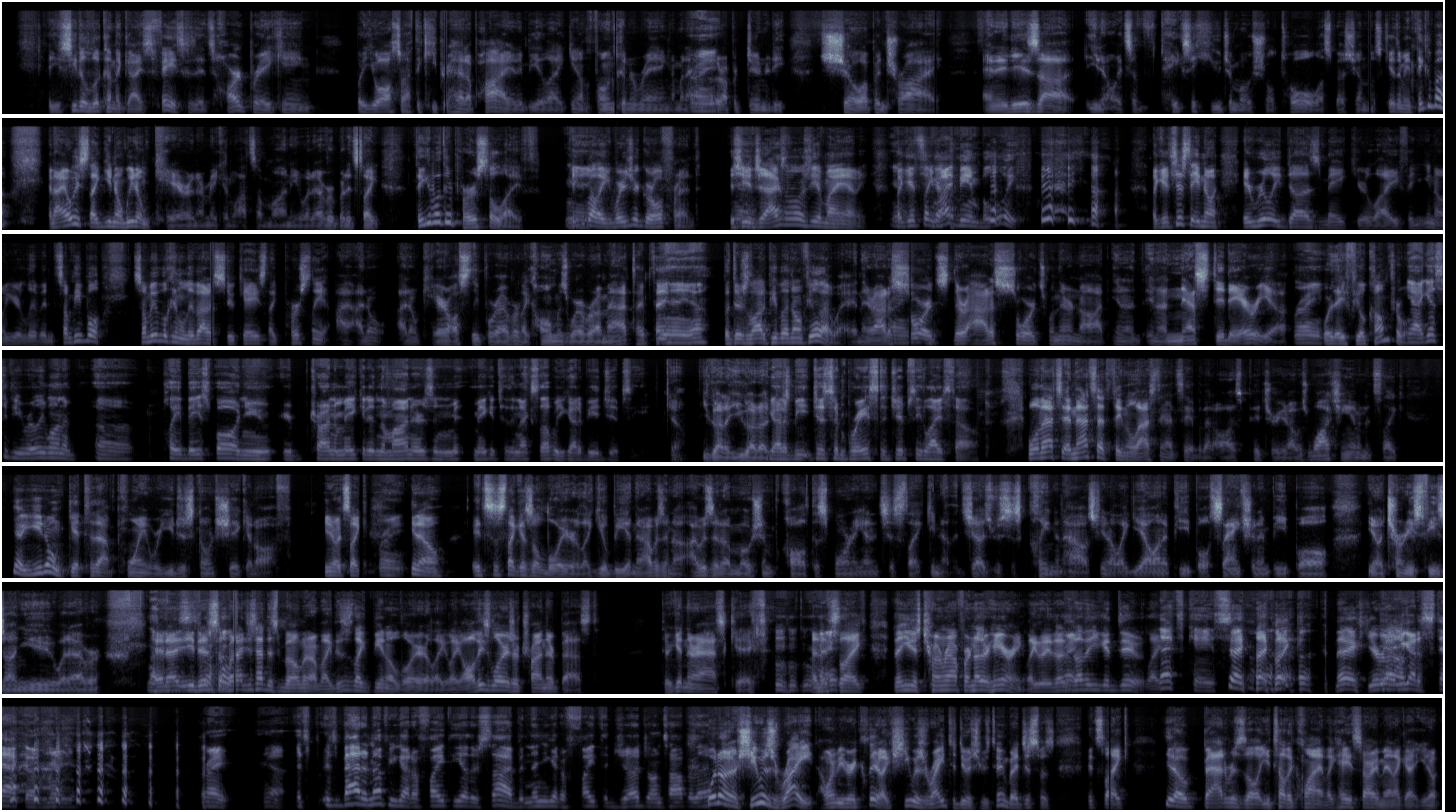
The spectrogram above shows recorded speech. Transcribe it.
And you see the look on the guy's face because it's heartbreaking, but you also have to keep your head up high and be like, you know, the phone's gonna ring. I'm gonna have Right. another opportunity. Show up and try. And it is uh, you know, it's a takes a huge emotional toll, especially on those kids. I mean, think about and I always like, you know, we don't care and they're making lots of money, whatever, but it's like, think about their personal life. Think yeah, about like, where's your girlfriend? Is she in Jacksonville or is she in Miami? like, it's like She a- might be in Beloit. yeah. Like it's just you know it really does make your life and you know you're living some people some people can live out of suitcase like personally I, I don't I don't care I'll sleep wherever like home is wherever I'm at type thing Yeah, yeah, but there's a lot of people that don't feel that way and they're out of Right. sorts they're out of sorts when they're not in a in a nested area right. where they feel comfortable Yeah, I guess if you really want to uh, play baseball and you you're trying to make it in the minors and m- make it to the next level, you got to be a gypsy. Yeah you gotta you gotta You got to just- be just embrace the gypsy lifestyle. Well, that's and that's that thing. The last thing I'd say about that Oz pitcher, you know, I was watching him, and it's like, you know, you don't get to that point where you just don't shake it off. You know, it's like, Right. you know, it's just like as a lawyer, like you'll be in there. I was in a I was in a motion call this morning, and it's just like, you know, the judge was just cleaning house, you know, like yelling at people, sanctioning people, you know, attorney's fees on you, whatever. And I, Nice. just, but I just had this moment. I'm like, this is like being a lawyer. Like, like all these lawyers are trying their best. They're getting their ass kicked, and it's like then you just turn around for another hearing. Like, there's Right. nothing you can do. Like, next case. Yeah, like- like, next, you're right. yeah, up. you got to stack them. Right. right. Yeah, it's it's bad enough you got to fight the other side, but then you got to fight the judge on top of that. Well, no, no, she was right. I want to be very clear. Like she was right to do what she was doing, but it just was. It's like you know, bad result. You tell the client like, "Hey, sorry, man, I got you know,"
